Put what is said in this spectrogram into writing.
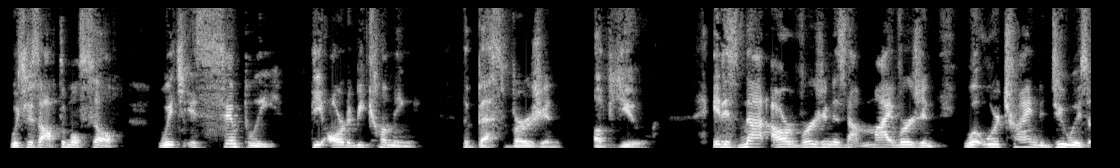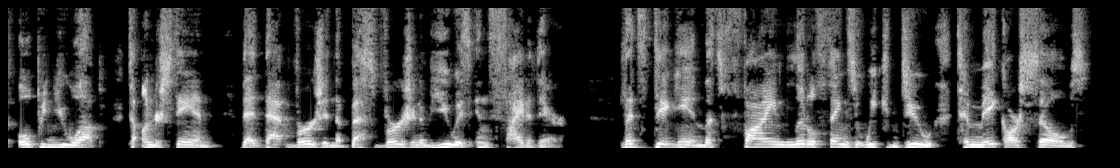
which is Optimal Self, which is simply the art of becoming the best version of you. It is not our version, it's not my version. What we're trying to do is open you up to understand that that version, the best version of you is inside of there. Let's dig in. Let's find little things that we can do to make ourselves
